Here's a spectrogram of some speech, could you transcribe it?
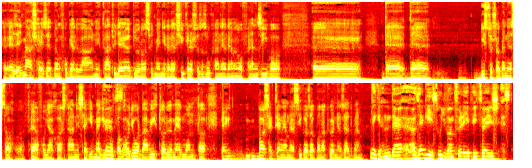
ez egy más helyzetben fog előállni. Tehát ugye eldől az, hogy mennyire lesz sikeres ez az ukrán ellen offenzíva, de, de biztosak benne ezt a, fel fogják használni, szegény, megint hogy Orbán Viktor ő megmondta, meg valószínűleg nem lesz igaz abban a környezetben. Igen, de az egész úgy van fölépítve, és ezt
